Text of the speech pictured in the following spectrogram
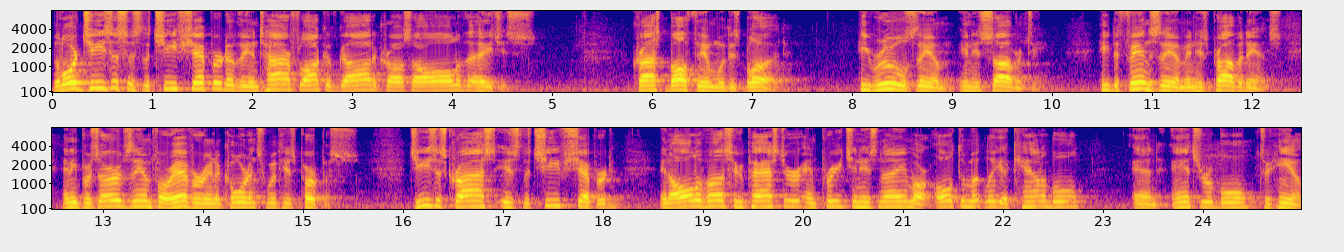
The Lord Jesus is the chief shepherd of the entire flock of God across all of the ages. Christ bought them with his blood. He rules them in his sovereignty. He defends them in his providence, and he preserves them forever in accordance with his purpose. Jesus Christ is the chief shepherd, and all of us who pastor and preach in his name are ultimately accountable and answerable to him.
